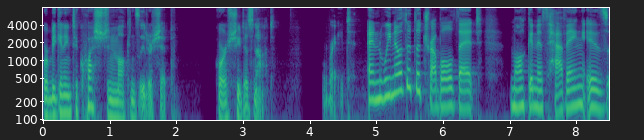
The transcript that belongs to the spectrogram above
were beginning to question Maulkin's leadership. Of course, she does not. Right. And we know that the trouble that Maulkin is having is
